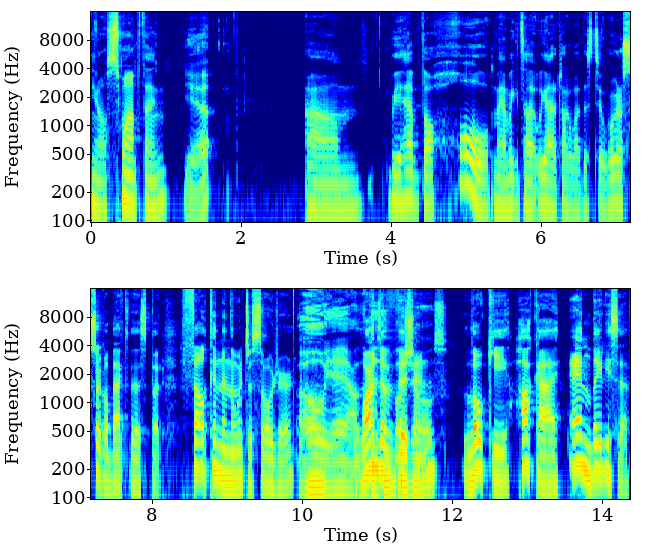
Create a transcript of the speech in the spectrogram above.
you know Swamp Thing. Yeah. Um, we have the whole man. We can talk. We got to talk about this too. We're gonna circle back to this, but Falcon and the Winter Soldier, Oh yeah. Wanda the Disney Plus WandaVision. shows. Loki, Hawkeye, and Lady Sif.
